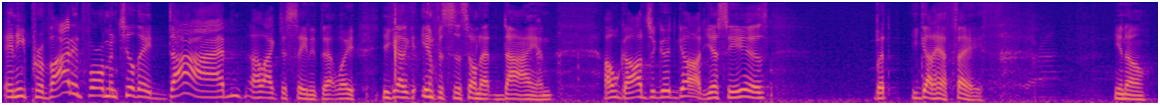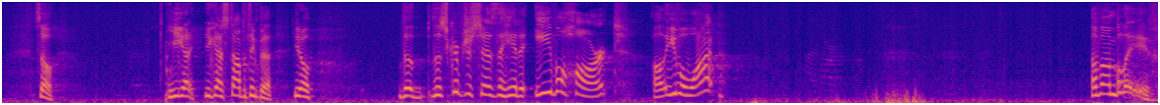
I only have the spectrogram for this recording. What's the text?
and he provided for them until they died. I like to say it that way. You got to get emphasis on that dying. Oh, God's a good God. Yes, He is. But you got to have faith. You know. So you got you got to stop and think about. It. You know, the the Scripture says they had an evil heart. Uh, evil what? Of unbelief.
